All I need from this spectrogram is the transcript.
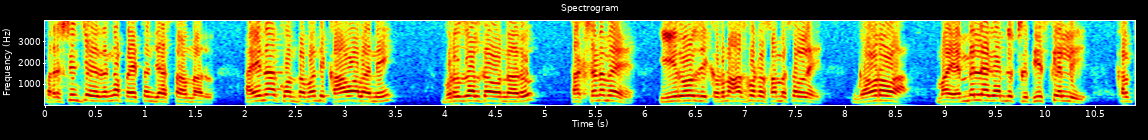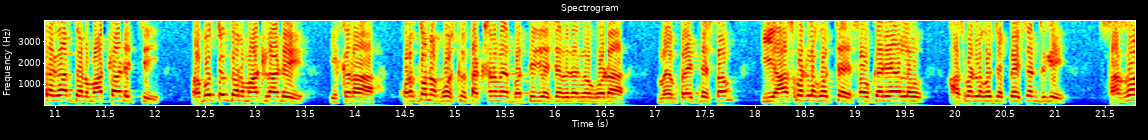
ప్రశ్నించే విధంగా ప్రయత్నం చేస్తా ఉన్నారు. అయినా కొంతమంది కావాలని బురదలుతా ఉన్నారు. తక్షణమే ఈ రోజు ఇక్కడ ఉన్న హాస్పిటల్ సమస్యల్ని గౌరవ మా ఎమ్మెల్యే గారి దృష్టికి తీసుకెళ్ళి కలెక్టర్ గారితో మాట్లాడించి ప్రభుత్వంతో మాట్లాడి ఇక్కడ కొరతున్న పోస్టులు తక్షణమే భర్తీ చేసే విధంగా కూడా మేము ప్రయత్నిస్తాం. ఈ హాస్పిటల్కి వచ్చే సౌకర్యాలు హాస్పిటల్కి వచ్చే పేషెంట్స్కి సకల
